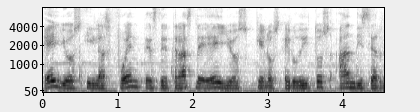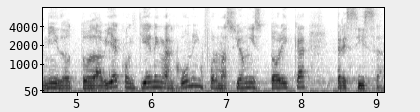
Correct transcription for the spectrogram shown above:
ellos y las fuentes detrás de ellos que los eruditos han discernido todavía contienen alguna información histórica precisa.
